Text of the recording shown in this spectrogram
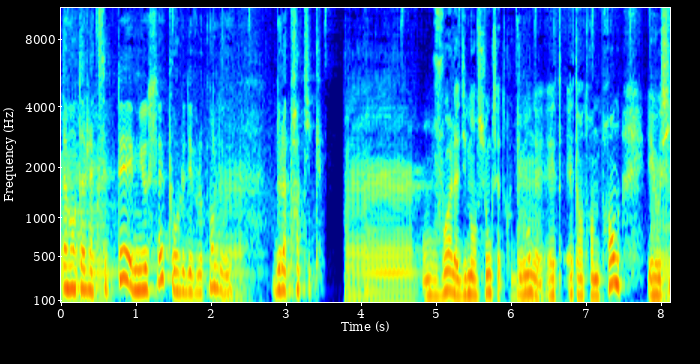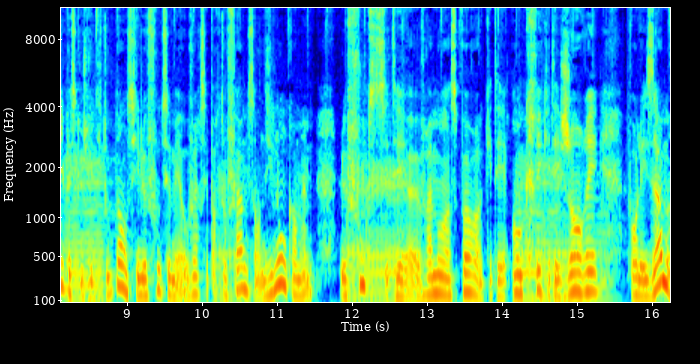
davantage acceptées, et mieux c'est pour le développement de la pratique on voit la dimension que cette Coupe du Monde est, en train de prendre, et aussi parce que je le dis tout le temps, si le foot se met à ouvrir ses portes aux femmes, ça en dit long quand même. Le foot, c'était euh, vraiment un sport qui était ancré, qui était genré pour les hommes.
